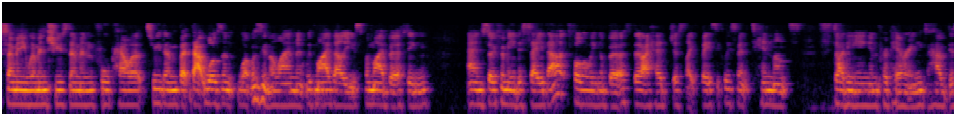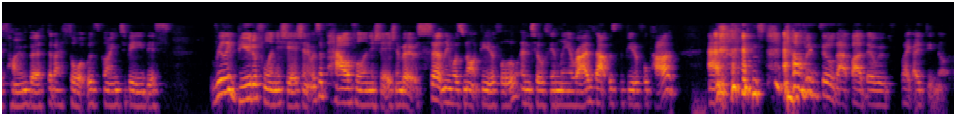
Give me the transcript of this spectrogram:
so many women choose them and full power to them. But that wasn't what was in alignment with my values for my birthing. And so for me to say that following a birth that I had just like basically spent 10 months studying and preparing to have this home birth that I thought was going to be this really beautiful initiation. It was a powerful initiation, but it certainly was not beautiful until Finley arrived. That was the beautiful part. And up until that part, there was like, I did not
